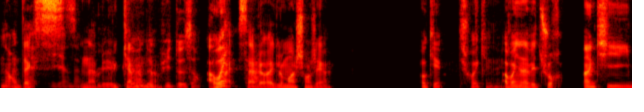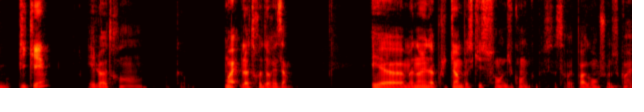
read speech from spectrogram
Non, À Dax, il n'y en a plus, plus qu'un maintenant. depuis deux ans. Ah ouais, ça, Le règlement a changé. ouais. Ok. Je croyais qu'il y en avait. Avant, il y en avait toujours un qui piquait, Et l'autre en. Ouais, l'autre de réserve. Et euh, maintenant, il n'y en a plus qu'un parce qu'ils se sont rendus compte que ça ne servait pas à grand chose Ouais.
